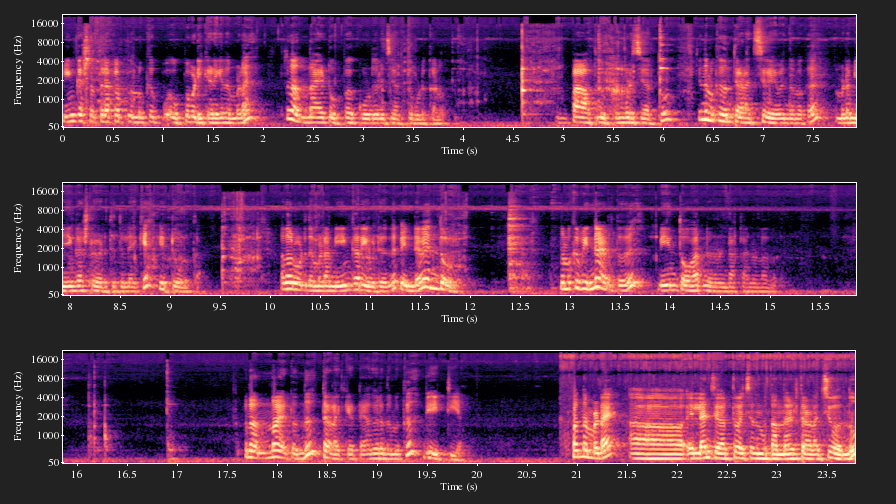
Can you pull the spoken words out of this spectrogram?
മീൻ കഷ്ണത്തിലൊക്കെ നമുക്ക് ഉപ്പ് പിടിക്കണമെങ്കിൽ നമ്മൾ നന്നായിട്ട് ഉപ്പ് കൂടുതൽ ചേർത്ത് കൊടുക്കണം. പാകത്തിന് ഉപ്പും കൂടി ചേർത്തു. ഇനി നമുക്ക് തിളച്ച് കഴിയുമ്പോൾ നമുക്ക് നമ്മുടെ മീൻ കഷ്ണം എടുത്തിട്ടിലേക്ക് ഇട്ട് കൊടുക്കാം. അതോടുകൂടി നമ്മുടെ മീൻ കറി വിട്ടിരുന്ന് പിന്നെ വെന്തോളും. നമുക്ക് പിന്നെ അടുത്തത് മീൻ തോരനാണ് ഉണ്ടാക്കാനുള്ളത്. നന്നായിട്ടൊന്ന് തിളയ്ക്കട്ടെ അതുവരെ നമുക്ക് വെയിറ്റ് ചെയ്യാം. അപ്പം നമ്മുടെ എല്ലാം ചേർത്ത് വെച്ച് നമുക്ക് നന്നായിട്ട് തിളച്ച് വന്നു.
